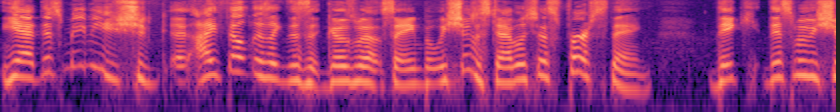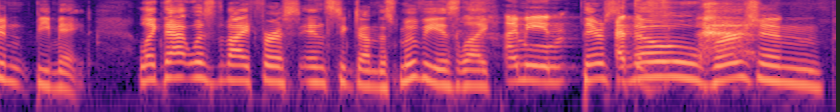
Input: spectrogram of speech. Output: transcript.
Yeah, this maybe should. Uh, I felt this like this. It goes without saying, but we should establish this first thing. They this movie shouldn't be made. Like that was my first instinct on this movie. Is like I mean, there's at the- no version.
